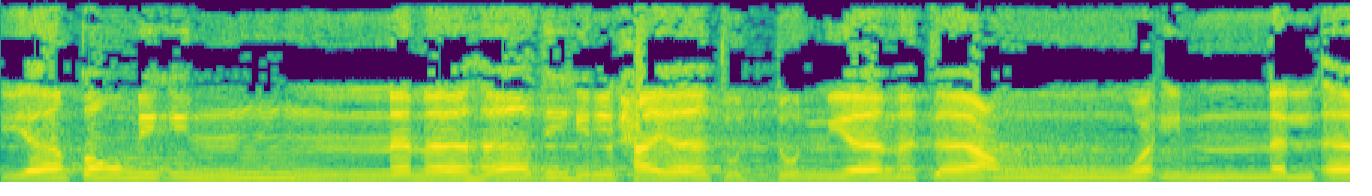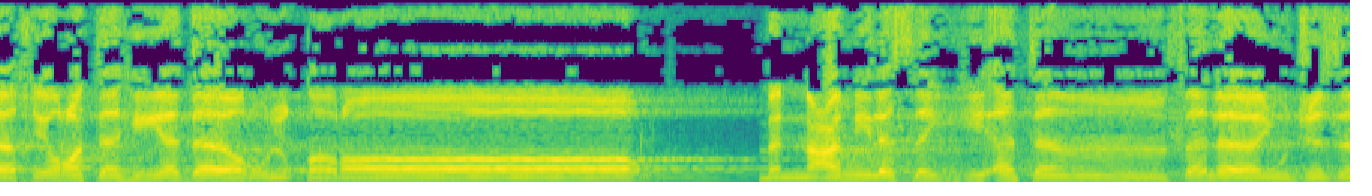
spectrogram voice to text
يَا قَوْمِ إِنَّمَا هَٰذِهِ الْحَيَاةُ الدُّنْيَا مَتَاعٌ وَإِنَّ الْآخِرَةَ هِيَ دَارُ الْقَرَارِ مَنْ عَمِلَ سَيِّئَةً فَلَا يُجْزَىٰ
